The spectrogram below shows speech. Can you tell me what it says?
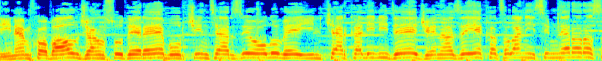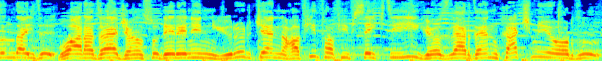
Sinem Kobal, Cansu Dere, Burçin Terzioğlu ve İlker Kalili de cenazeye katılan isimler arasındaydı. Bu arada Cansu Dere'nin yürürken hafif hafif sektiği gözlerden kaçmıyordu.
